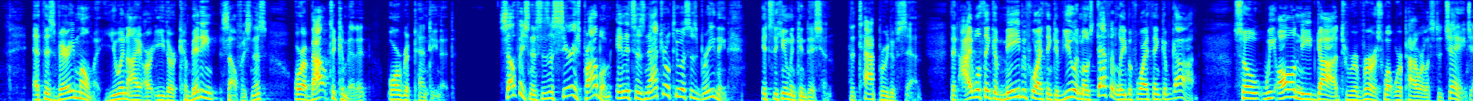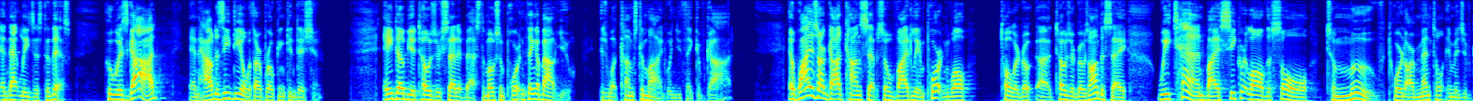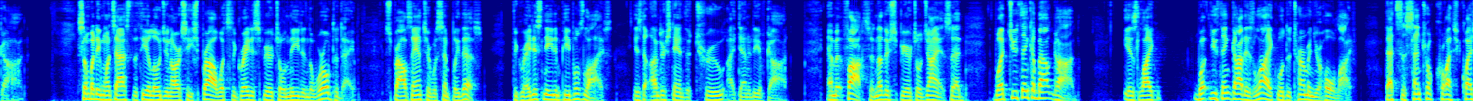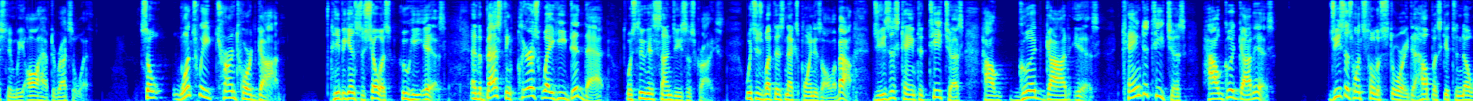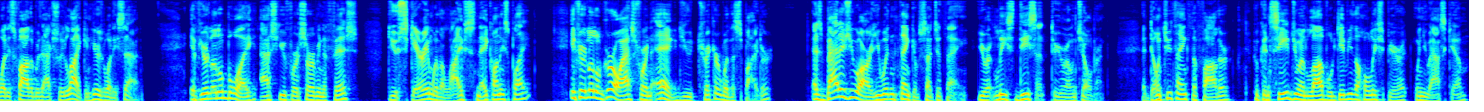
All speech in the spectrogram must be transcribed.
at this very moment, you and I are either committing selfishness or about to commit it or repenting it. Selfishness is a serious problem, and it's as natural to us as breathing. It's the human condition, the taproot of sin, that I will think of me before I think of you, and most definitely before I think of God. So we all need God to reverse what we're powerless to change. And that leads us to this Who is God, and how does he deal with our broken condition? A.W. Tozer said it best the most important thing about you is what comes to mind when you think of God. And why is our God concept so vitally important? Well, uh, Tozer goes on to say, we tend, by a secret law of the soul, to move toward our mental image of God. Somebody once asked the theologian R.C. Sproul, What's the greatest spiritual need in the world today? Sproul's answer was simply this The greatest need in people's lives is to understand the true identity of God. Emmett Fox, another spiritual giant, said, What you think about God is like what you think God is like will determine your whole life. That's the central question we all have to wrestle with. So once we turn toward God, he begins to show us who he is. And the best and clearest way he did that was through his son, Jesus Christ, which is what this next point is all about. Jesus came to teach us how good God is, came to teach us how good God is. Jesus once told a story to help us get to know what his father was actually like, and here's what he said If your little boy asks you for a serving of fish, do you scare him with a live snake on his plate? If your little girl asks for an egg, do you trick her with a spider? As bad as you are, you wouldn't think of such a thing. You're at least decent to your own children. And don't you think the Father, who conceived you in love, will give you the Holy Spirit when you ask Him?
